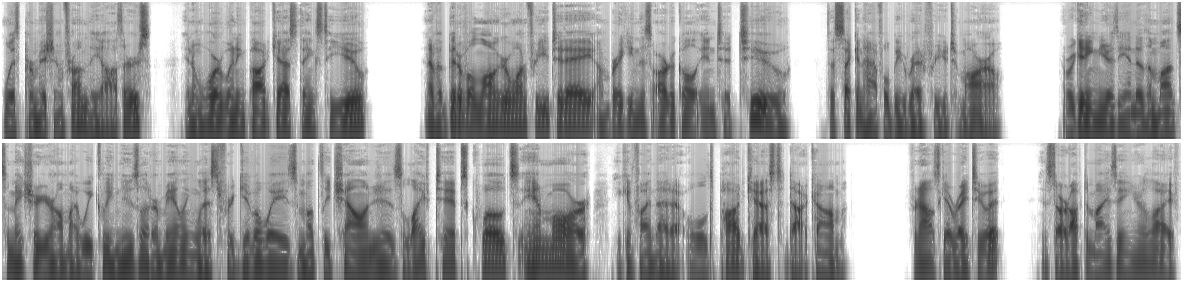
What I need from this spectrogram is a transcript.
with permission from the authors. An award winning podcast, thanks to you. And I have a bit of a longer one for you today. I'm breaking this article into two. The second half will be read for you tomorrow. We're getting near the end of the month, so make sure you're on my weekly newsletter mailing list for giveaways, monthly challenges, life tips, quotes, and more. You can find that at oldpodcast.com. For now, let's get right to it and start optimizing your life.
